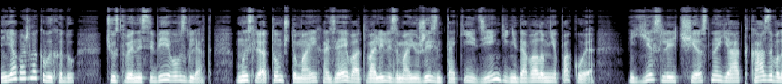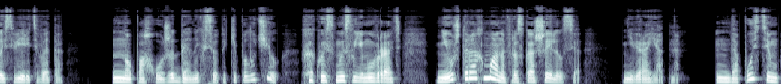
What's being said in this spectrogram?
Я пошла к выходу, чувствуя на себе его взгляд. Мысль о том, что мои хозяева отвалили за мою жизнь такие деньги, не давала мне покоя. Если честно, я отказывалась верить в это. Но, похоже, Дэн их все-таки получил. Какой смысл ему врать? Неужто Рахманов раскошелился? Невероятно. Допустим,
